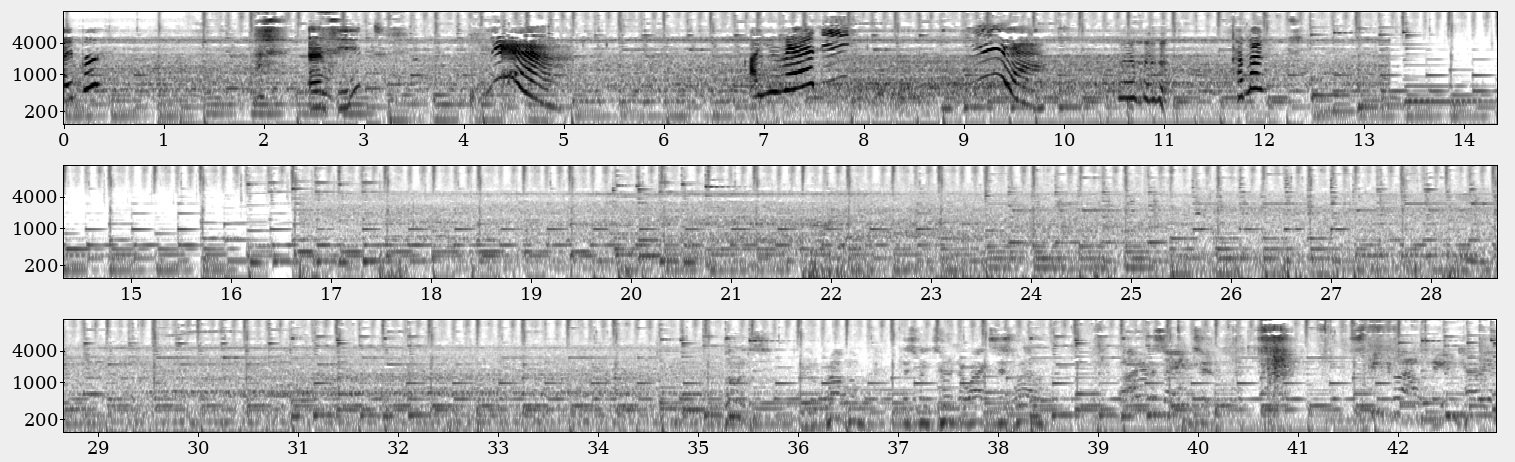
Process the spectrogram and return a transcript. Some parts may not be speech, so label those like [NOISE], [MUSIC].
diaper? And eat? Yeah. Are you ready? Yeah. [LAUGHS] Come on. As well. I'm the same too. Speak loudly and carry a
